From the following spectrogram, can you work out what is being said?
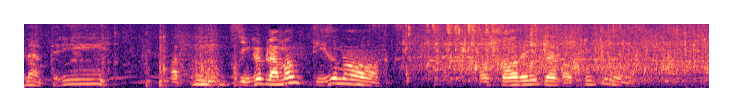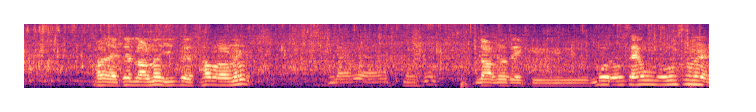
làm thế à, chỉnh gấp làm mắm tí rồi mà nó to đấy là bảo phút chứ. Mà mà lại cái lon nó ít về thao lon đấy. Là lon là để cứ mua đóng xe không uống xong này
